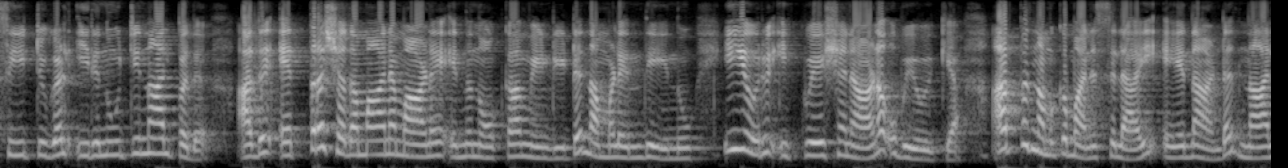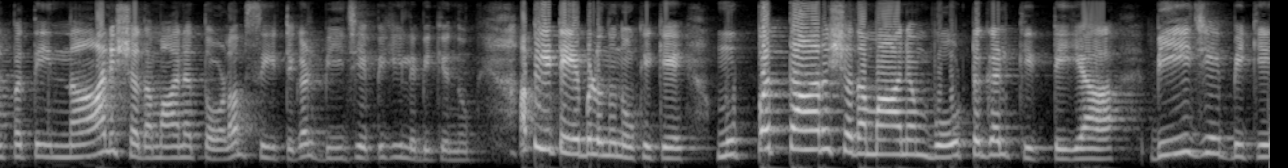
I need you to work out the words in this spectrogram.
സീറ്റുകൾ ഇരുന്നൂറ്റി നാൽപ്പത് അത് എത്ര ശതമാനമാണ് എന്ന് നോക്കാൻ വേണ്ടിയിട്ട് നമ്മൾ എന്ത് ചെയ്യുന്നു? ഈ ഒരു ഇക്വേഷൻ ആണ് ഉപയോഗിക്കുക. അപ്പം നമുക്ക് മനസ്സിലായി ഏതാണ്ട് നാൽപ്പത്തി നാല് ശതമാനത്തോളം സീറ്റുകൾ ബി ജെ പിക്ക് ലഭിക്കുന്നു. അപ്പൊ ഈ ടേബിൾ ഒന്ന് നോക്കിക്കേ. മുപ്പത്തി ശതമാനം വോട്ടുകൾ കിട്ടിയ ബി ജെ പിക്ക്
